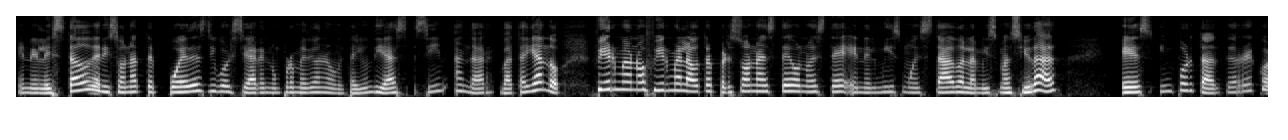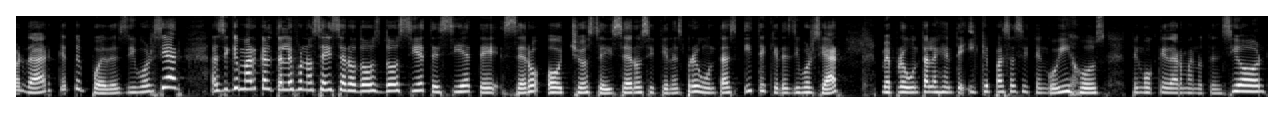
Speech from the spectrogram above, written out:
En el estado de Arizona te puedes divorciar en un promedio de 91 días sin andar batallando. Firme o no firme la otra persona, esté o no esté en el mismo estado, en la misma ciudad es importante recordar que te puedes divorciar. Así que marca el teléfono 602-277-0860 si tienes preguntas y te quieres divorciar. Me pregunta la gente, ¿y qué pasa si tengo hijos? ¿Tengo que dar manutención?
